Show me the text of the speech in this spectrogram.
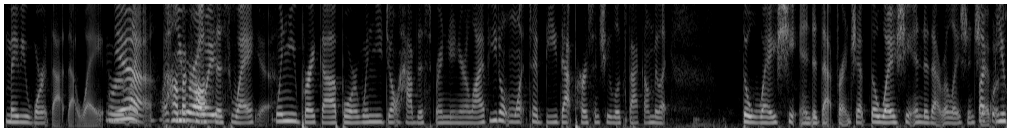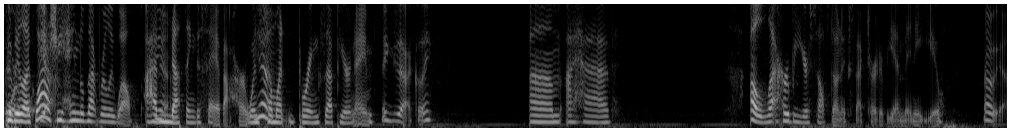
maybe word that that way or Yeah, like come across always- this way yeah. when you break up or when you don't have this friend in your life. You don't want to be that person she looks back on and be like, the way she ended that friendship, the way she ended that relationship. was you could be like, wow, yeah. she handled that really well. I have Yeah. nothing to say about her when Yeah. someone brings up your name. Exactly. Um, I have. Oh, let her be yourself. Don't expect her to be a mini you. Oh yeah.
